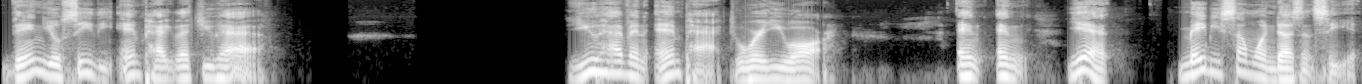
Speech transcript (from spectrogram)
then you'll see the impact that you have. You have an impact where you are. And and yeah, maybe someone doesn't see it.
